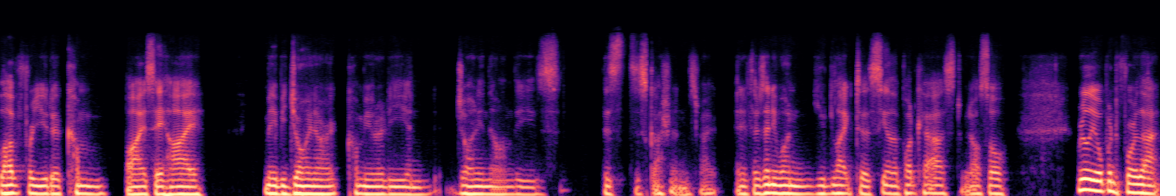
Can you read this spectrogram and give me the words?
love for you to come by, say hi, maybe join our community and join in on these these discussions, right? And if there's anyone you'd like to see on the podcast, we'd also really open for that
